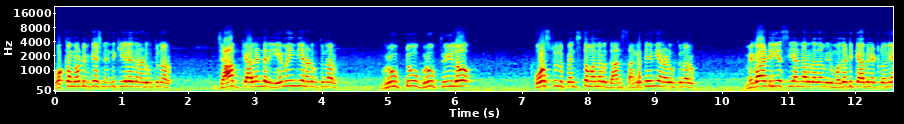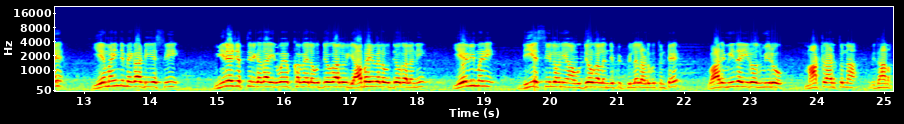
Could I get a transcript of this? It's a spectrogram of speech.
ఒక్క నోటిఫికేషన్ ఎందుకు ఇవ్వలేదని అడుగుతున్నారు? జాబ్ క్యాలెండర్ ఏమైంది అని అడుగుతున్నారు. గ్రూప్ టూ గ్రూప్ త్రీలో పోస్టులు పెంచుతామన్నారు. దాని సంగతి ఏంది అని అడుగుతున్నారు. మెగా డిఎస్సి అన్నారు కదా మీరు మొదటి క్యాబినెట్లోనే. ఏమైంది మెగా డిఎస్సి మీరే చెప్తారు కదా ఇరవై ఒక్క వేల ఉద్యోగాలు యాభై వేల ఉద్యోగాలని. ఏవి మరి డిఎస్సిలోని ఆ ఉద్యోగాలని చెప్పి పిల్లలు అడుగుతుంటే వారి మీద ఈరోజు మీరు మాట్లాడుతున్న విధానం.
